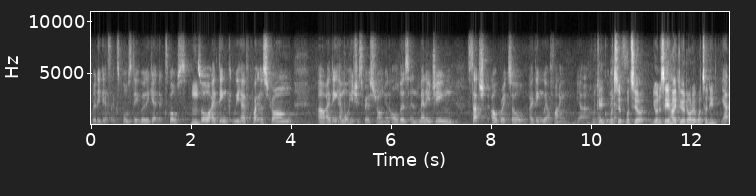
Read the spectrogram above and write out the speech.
really gets exposed, they really get exposed. Mm. So I think we have quite a strong, uh, I think MOH is very strong in all this and managing such outbreaks. So I think we are fine. Yeah. Okay, what's your what's your you want to say hi to your daughter? What's her name? Yeah.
